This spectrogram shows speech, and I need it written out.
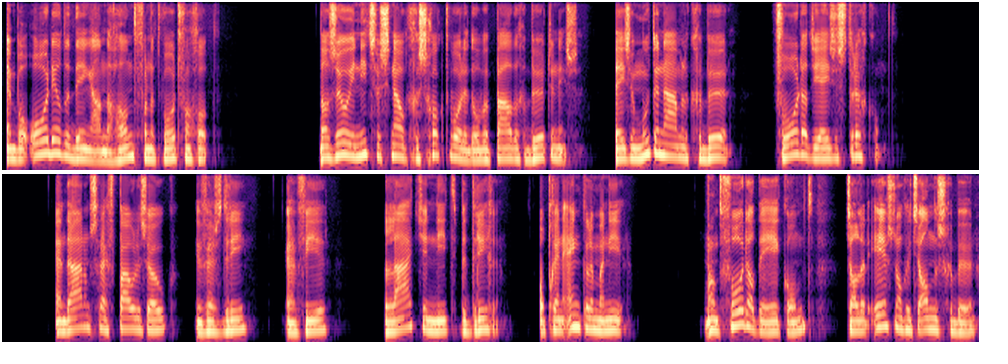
en beoordeel de dingen aan de hand van het woord van God. Dan zul je niet zo snel geschokt worden door bepaalde gebeurtenissen. Deze moeten namelijk gebeuren voordat Jezus terugkomt. En daarom schrijft Paulus ook in vers 3 en 4: Laat je niet bedriegen, op geen enkele manier. Want voordat de Heer komt, zal er eerst nog iets anders gebeuren.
